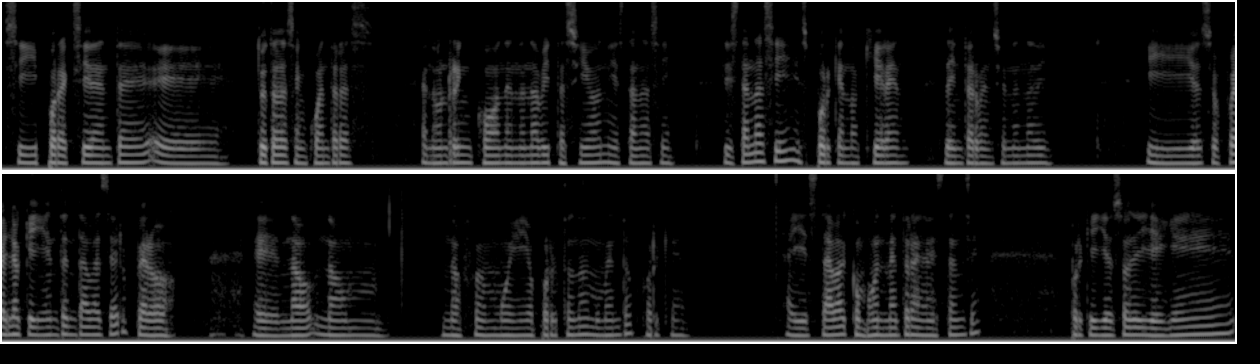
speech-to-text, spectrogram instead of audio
si por accidente eh, tú te las encuentras en un rincón, en una habitación y están así. Si están así es porque no quieren la intervención de nadie y eso fue lo que yo intentaba hacer, pero eh, no, no, no fue muy oportuno el momento porque ahí estaba como un metro de distancia, porque yo solo llegué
